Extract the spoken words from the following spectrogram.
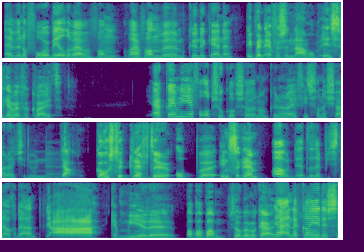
Hebben we nog voorbeelden waar we van, waarvan we hem kunnen kennen? Ik ben even zijn naam op Instagram even kwijt. Ja, kan je hem niet even opzoeken of zo? Dan kunnen we nog even iets van een shout-outje doen. eh. Ja, Coaster Crafter op eh, Instagram. Oh, dat, dat heb je snel gedaan. Ja, ik heb hem hier eh papapam, zo bij elkaar. Ja, en dan kan je dus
